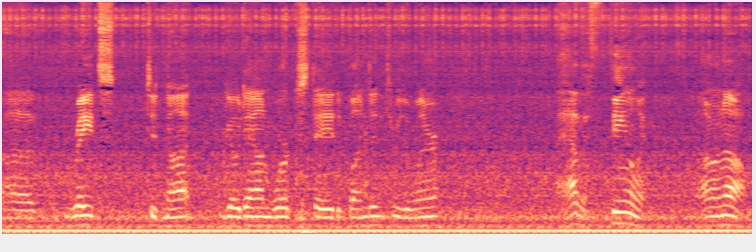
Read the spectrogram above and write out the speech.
uh, rates did not go down. Work stayed abundant through the winter. I have a feeling. I don't know.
